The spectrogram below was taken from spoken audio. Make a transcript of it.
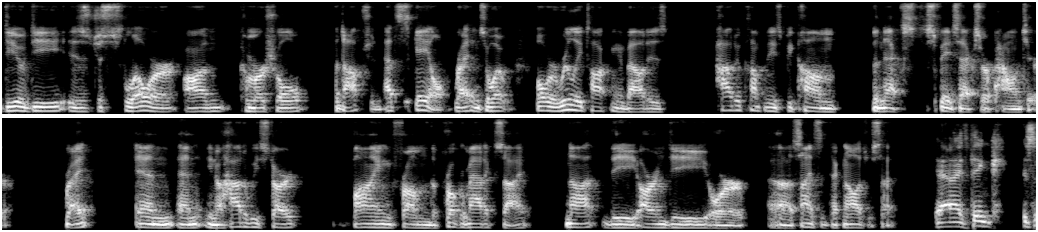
DoD is just slower on commercial adoption at scale, right? And so what, what we're really talking about is how do companies become the next SpaceX or Palantir, right? And and you know how do we start buying from the programmatic side, not the R and D or uh, science and technology side? Yeah, I think it's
